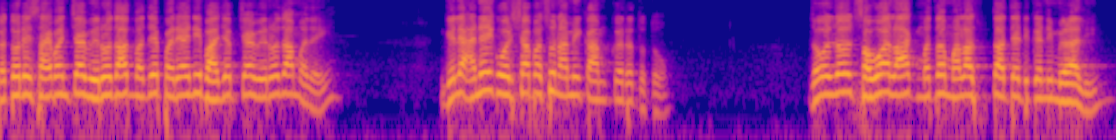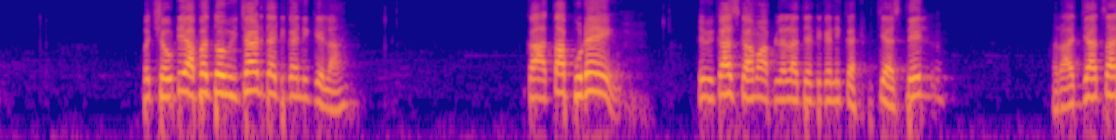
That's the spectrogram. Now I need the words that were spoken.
कतोरे साहेबांच्या विरोधात म्हणजे पर्यायी भाजपच्या विरोधामध्ये गेल्या अनेक वर्षापासून आम्ही काम करत होतो. जवळजवळ सव्वा लाख मतं मला सुद्धा त्या ठिकाणी मिळाली. पण शेवटी आपण तो विचार त्या ठिकाणी केला का आता पुढे हे विकास कामं आपल्याला त्या ठिकाणी करायची असतील? राज्याचा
